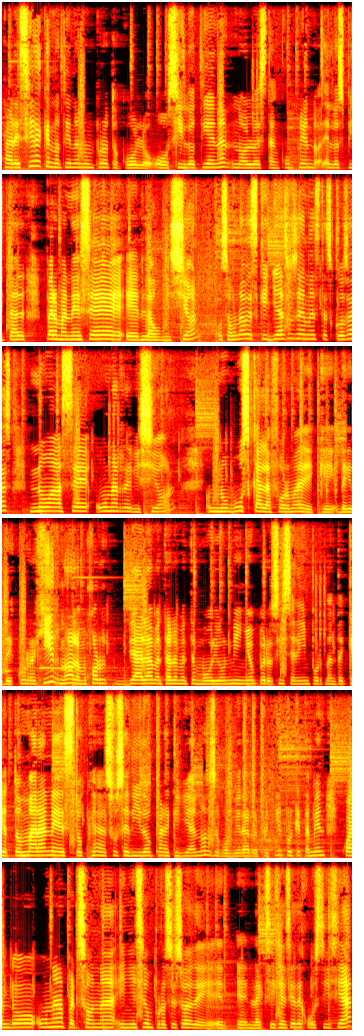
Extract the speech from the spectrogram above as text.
pareciera que no tienen un protocolo o si lo tienen, no lo están cumpliendo. El hospital permanece en la omisión, o sea, una vez que ya suceden estas cosas, no hace una revisión, no busca la forma de, que, de, corregir, ¿no? A lo mejor ya lamentablemente murió un niño, pero sí sería importante que tomaran esto que ha sucedido para que ya no se volviera a repetir, porque también cuando una persona inicia un proceso de en la exigencia de justicia,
